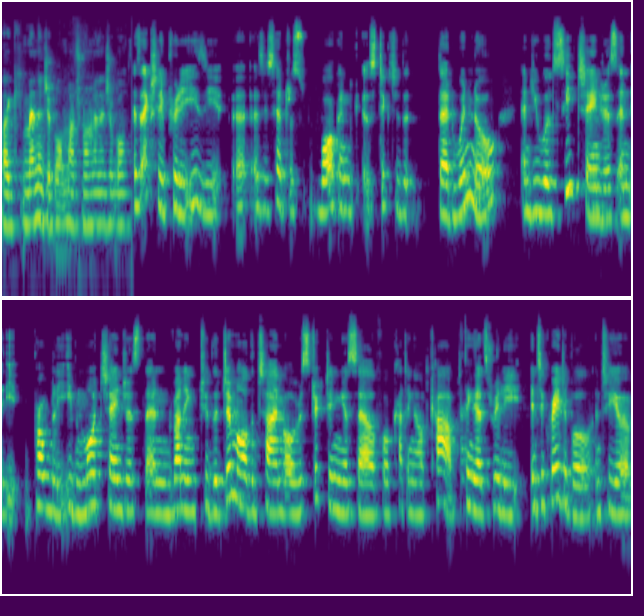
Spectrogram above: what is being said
like manageable much more manageable. It's actually pretty easy uh, as you said just walk and stick to the, that window and you will see changes and e probably even more changes than running to the gym all the time or restricting yourself or cutting out carbs. I think that's really integratable into your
